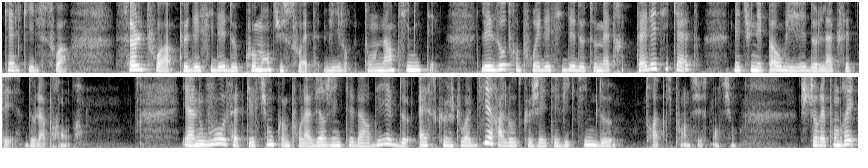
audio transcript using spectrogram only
quel qu'il soit. Seul toi peux décider de comment tu souhaites vivre ton intimité. Les autres pourraient décider de te mettre telle étiquette, mais tu n'es pas obligé de l'accepter, de la prendre. Et à nouveau, cette question, comme pour la virginité tardive, de est-ce que je dois dire à l'autre que j'ai été victime de trois petits points de suspension? Je te répondrai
